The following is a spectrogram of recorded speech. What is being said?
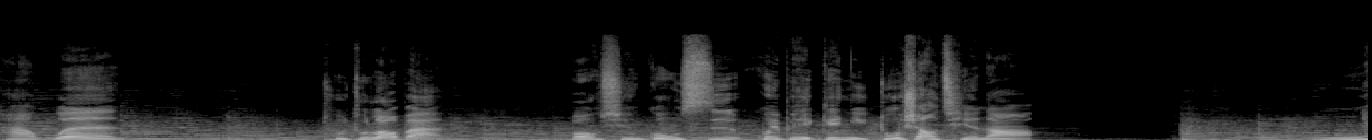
他问图图老板。保险公司会赔给你多少钱呢？嗯，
